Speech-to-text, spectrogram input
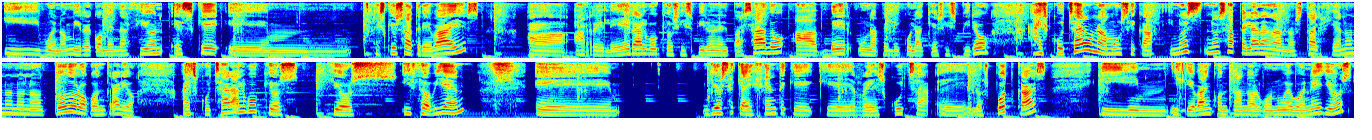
Y bueno, mi recomendación es que, em, es que os atreváis a, releer algo que os inspiró en el pasado, a ver una película que os inspiró, a escuchar una música. Y no es, no es apelar a la nostalgia, no, no, no, no, todo lo contrario, a escuchar algo que os, que os hizo bien. Eh, yo sé que hay gente que, reescucha eh, los podcasts y, que va encontrando algo nuevo en ellos.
